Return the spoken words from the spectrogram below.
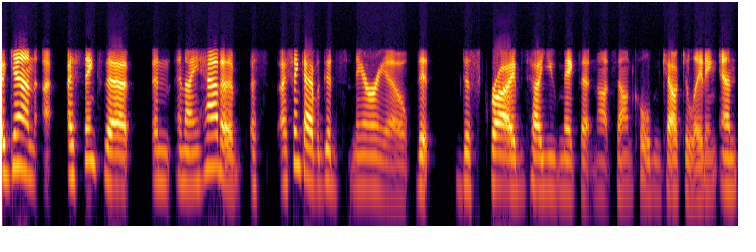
again, I, I think that and and I had a, a I think I have a good scenario that describes how you make that not sound cold and calculating. And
